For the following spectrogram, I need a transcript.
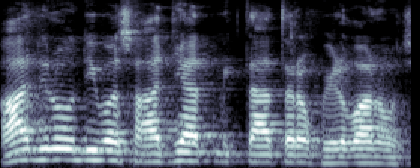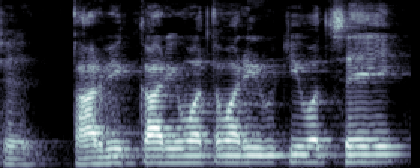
આજનો દિવસ આધ્યાત્મિકતા તરફ વેળવાનો છે. ધાર્મિક કાર્યોમાં તમારી રુચિ વધશે.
